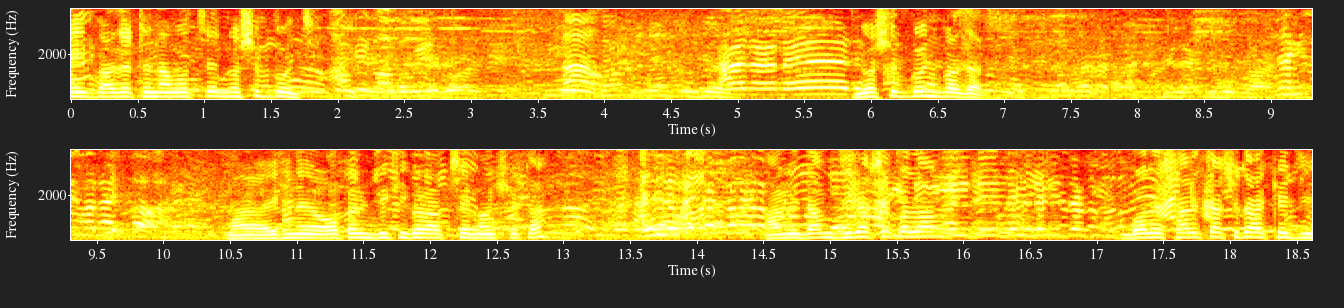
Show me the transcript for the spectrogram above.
এই বাজারটার নাম হচ্ছে নসিবগঞ্জ। নসিবগঞ্জ বাজার। আহ, এখানে ওপেন বিক্রি করা হচ্ছে মাংসটা। আমি দাম জিজ্ঞাসা করলাম বলে সাড়ে চারশো টাকা কেজি।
